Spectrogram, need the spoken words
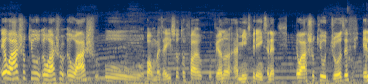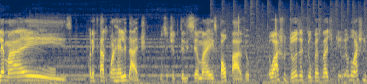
eu acho que o. Eu acho, eu acho o. Bom, mas é isso eu tô fa- vendo a minha experiência, né? Eu acho que o Joseph, ele é mais conectado com a realidade. No sentido dele ser mais palpável. Eu acho o Joseph um personagem que eu não acho ele.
